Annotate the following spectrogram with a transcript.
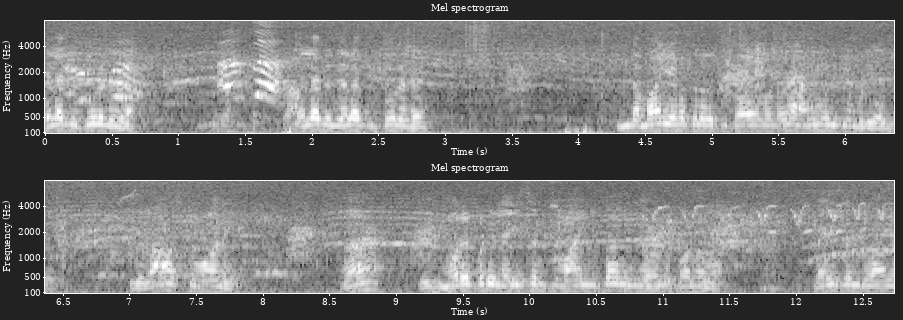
எல்லாத்தையும் தூரிடுங்க. எல்லாத்தையும் எல்லாத்தையும் தூரிடு. இந்த மாதிரி இடத்துல வச்சு தயார் பண்ணதான் அனுமதிக்க முடியாது. இது லாஸ்ட் வார்னிங் ஆ? இதுக்கு முறைப்படி லைசன்ஸ் வாங்கி தான் நீங்கள் வந்து பண்ணணும். லைசன்ஸ் வாங்க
